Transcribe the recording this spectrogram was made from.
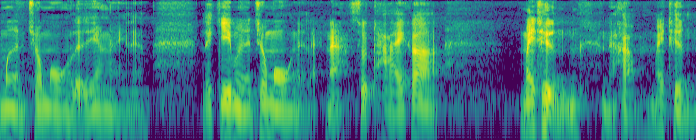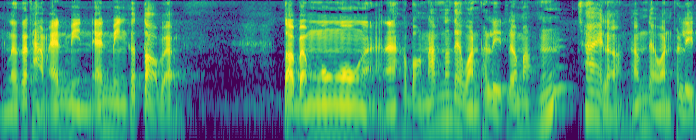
30,000 ชั่วโมงหรือยังไงนะหรือกี่หมื่นชั่วโมงเนี่ยแหละนะ สุดท้ายก็ไม่ถึงนะครับ ไม่ถึงแล้วก็ถามแอดมินแอดมินก็ตอบแบบ ตอบแบบงงๆอะนะเขาบอกนับตั้งแต่วันผลิตแล้วมาหึใช่เหรอ นับตั้งแต่วันผลิต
